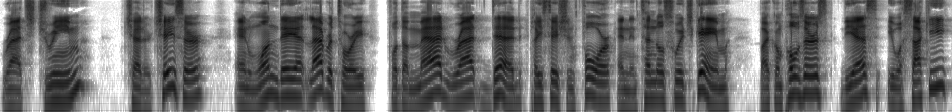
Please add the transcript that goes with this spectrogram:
Rat's Dream, Cheddar Chaser, and One Day at Laboratory for the Mad Rat Dead PlayStation 4 and Nintendo Switch game by composers DS Iwasaki,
